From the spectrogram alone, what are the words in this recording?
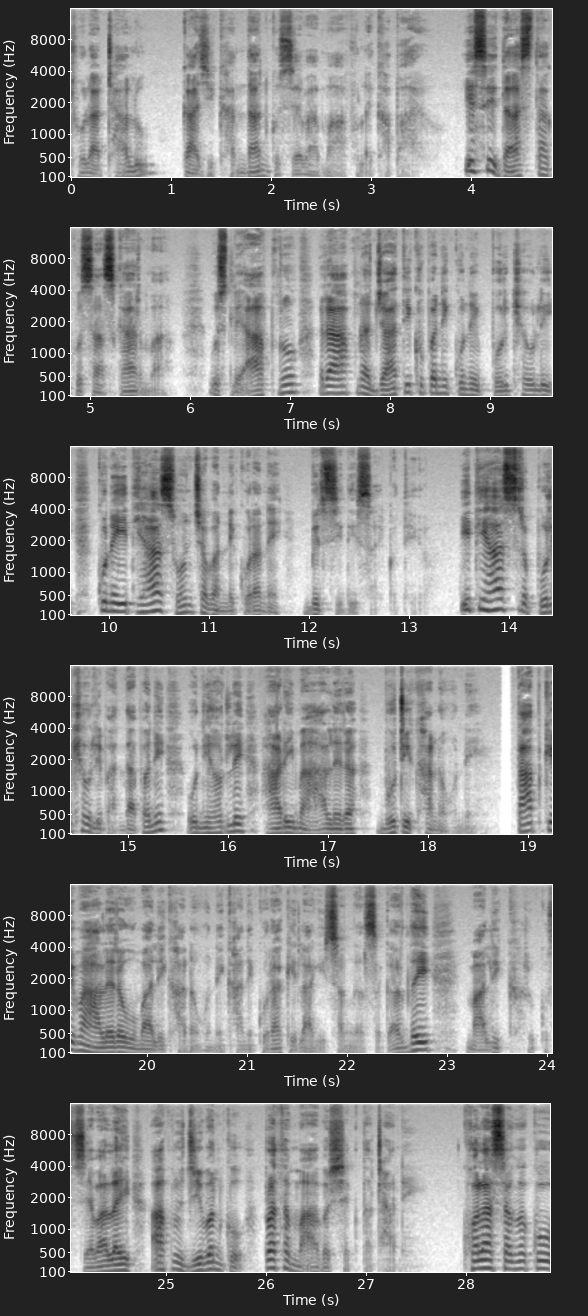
ठुला ठालु काजी खानदानको सेवामा आफूलाई खपायो यसै दास्ताको संस्कारमा उसले आफ्नो र आफ्ना जातिको पनि कुनै पुर्ख्यौली कुनै इतिहास हुन्छ भन्ने कुरा नै बिर्सिदिइसकेको थियो इतिहास र पुर्ख्यौली भन्दा पनि उनीहरूले हाँडीमा हालेर भुटी खानुहुने ताप्केमा हालेर उमाली खानुहुने खानेकुराकै लागि सङ्घर्ष गर्दै मालिकहरूको सेवालाई आफ्नो जीवनको प्रथम आवश्यकता ठाने खोलासँगको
